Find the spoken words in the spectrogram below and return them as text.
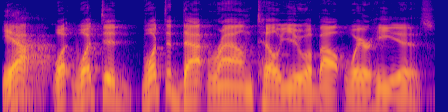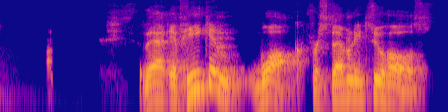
Yeah. What what did what did that round tell you about where he is? That if he can walk for 72 holes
